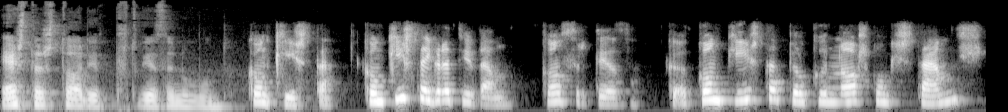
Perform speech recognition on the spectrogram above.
esta história de portuguesa no mundo? Conquista. Conquista e gratidão, com certeza. Conquista pelo que nós conquistamos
